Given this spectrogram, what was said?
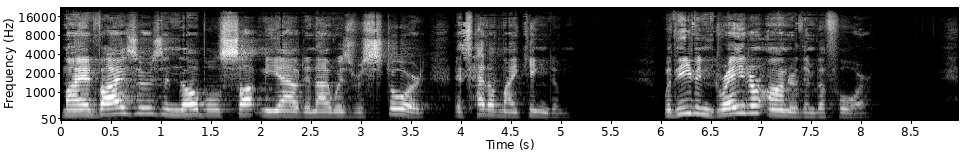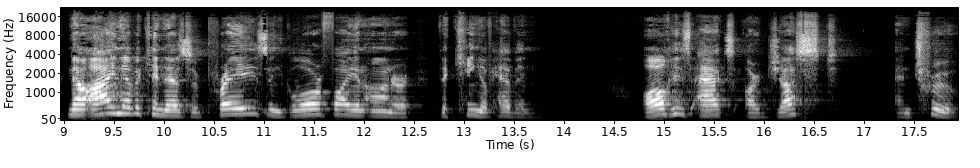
My advisors and nobles sought me out, and I was restored as head of my kingdom, with even greater honor than before. Now I, Nebuchadnezzar, praise and glorify and honor the King of heaven. All his acts are just and true,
